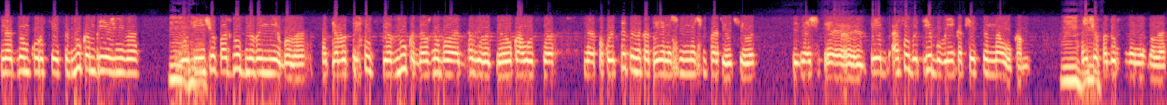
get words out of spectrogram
на одном курсе с внуком Брежнева. Mm-hmm. Вот, и ничего подобного не было. Хотя вот присутствие внука должно было обязывать руководство на факультете, на котором я на, на чемпионате училась. Значит, э, треб, особые требования к общественным наукам. Mm-hmm. Ничего подобного не было.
